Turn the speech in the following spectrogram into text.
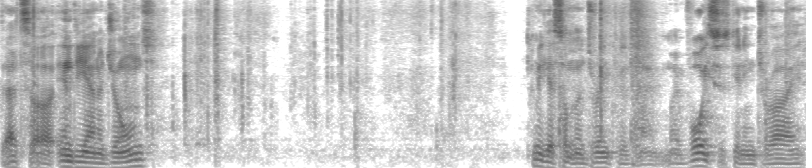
That's uh, Indiana Jones. Let me get something to drink because my, my voice is getting dry.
